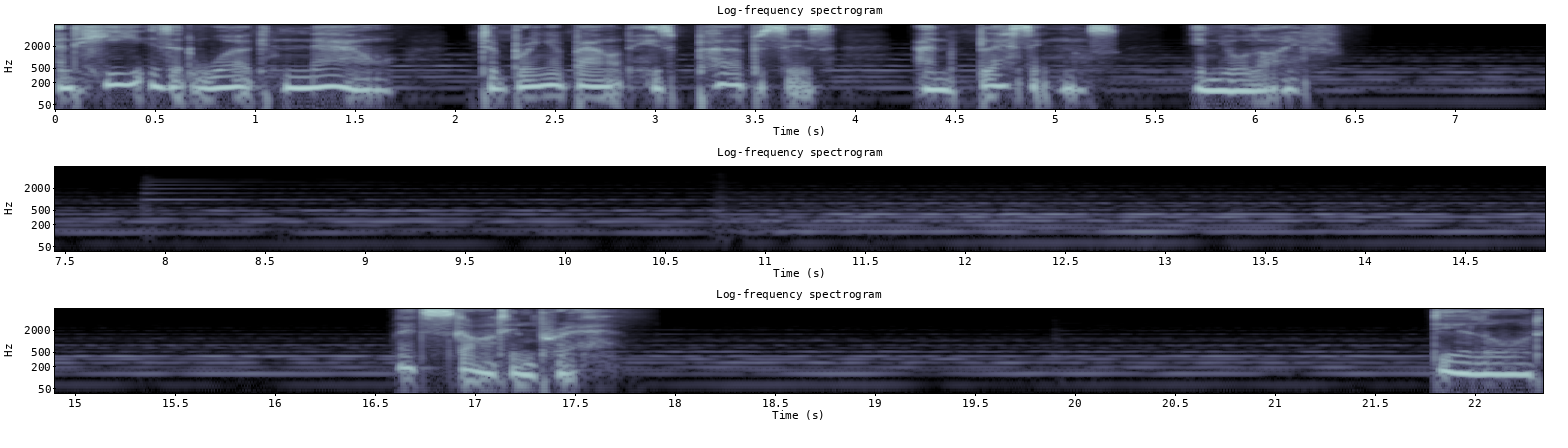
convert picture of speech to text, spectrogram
and he is at work now to bring about his purposes and blessings in your life. Let's start in prayer. Dear Lord,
